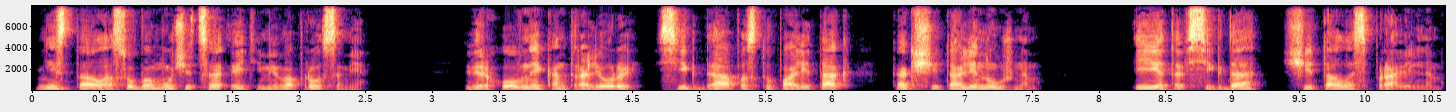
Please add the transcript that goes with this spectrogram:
не стал особо мучиться этими вопросами. Верховные контролеры всегда поступали так, как считали нужным. И это всегда считалось правильным,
